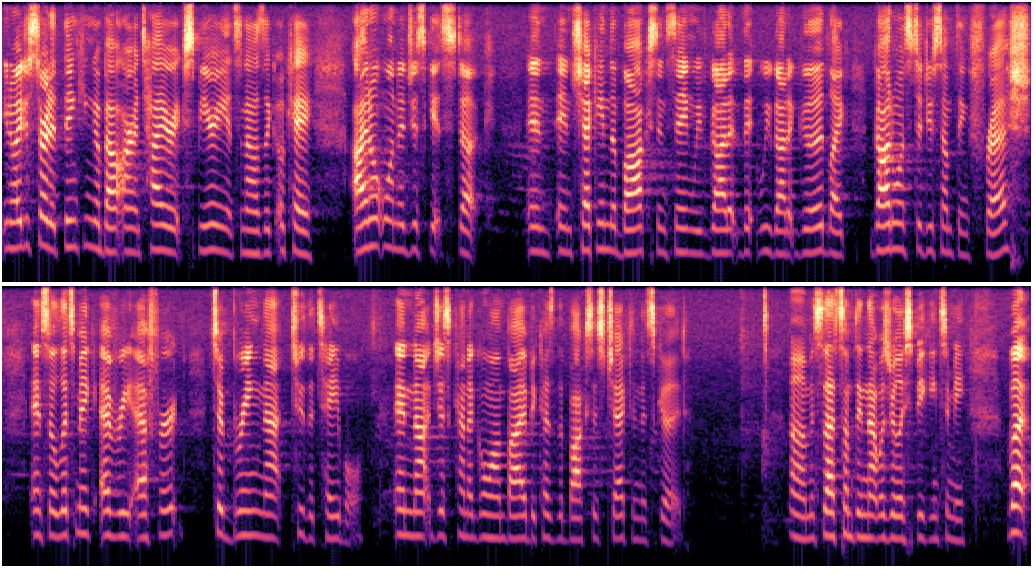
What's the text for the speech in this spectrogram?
You know, I just started thinking about our entire experience and I was like, okay, I don't want to just get stuck and, and checking the box and saying we've got it we've got it good like god wants to do something fresh and so let's make every effort to bring that to the table and not just kind of go on by because the box is checked and it's good. Um, and so that's something that was really speaking to me. But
